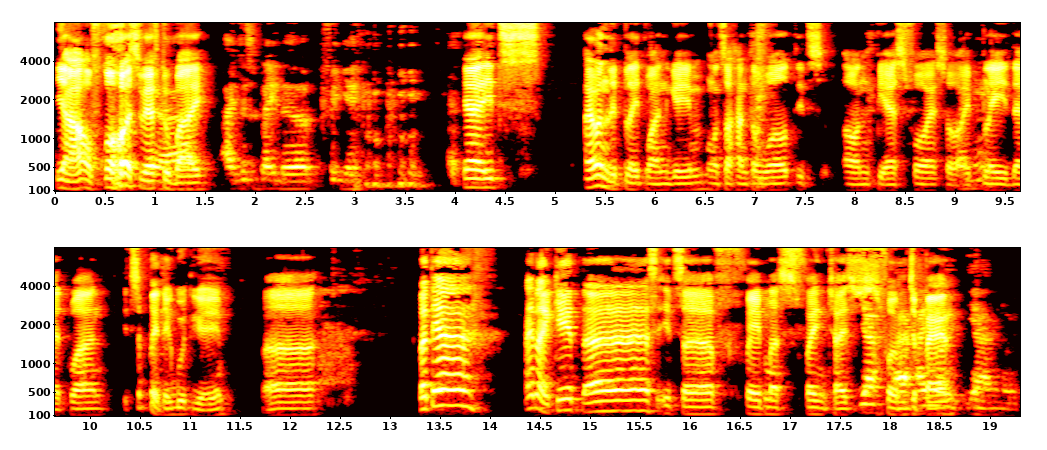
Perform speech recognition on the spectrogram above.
yeah, of course we have to buy. I just play the free game. Yeah, it's. I only played one game, Monster Hunter World. It's on PS4, so I Mhm. played that one. It's a pretty good game. Uh, but yeah, I like it. Uh, it's a famous franchise yeah, from I, I Japan. know. Yeah, I know.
